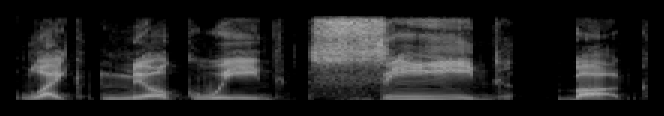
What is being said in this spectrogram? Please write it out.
like milkweed seed bug.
